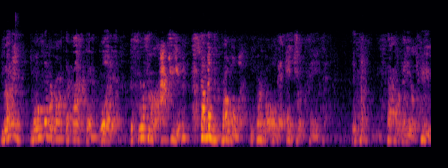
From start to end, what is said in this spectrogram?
You gotta you also forgot the fact that one, the sorcerer actually summoned rubble in front of all the entrances. It's Saturday or two.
